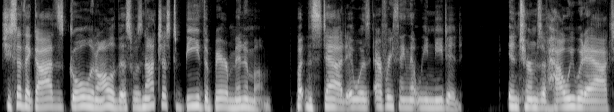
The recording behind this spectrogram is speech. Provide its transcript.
She said that God's goal in all of this was not just to be the bare minimum, but instead it was everything that we needed in terms of how we would act,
